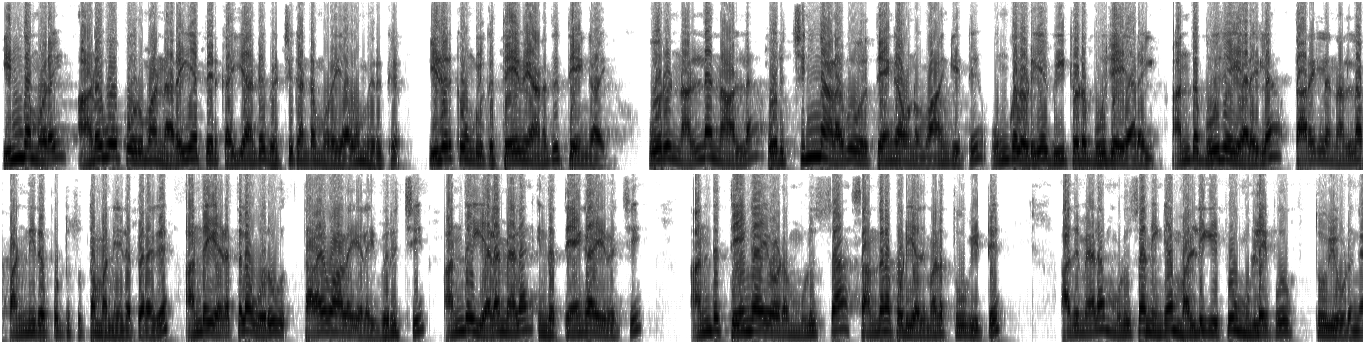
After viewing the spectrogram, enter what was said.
இந்த முறை அனுபவபூர்வமா நிறைய பேர் கையாண்டு வெற்றி கண்ட முறையாவும் இருக்கு. இதற்கு உங்களுக்கு தேவையானது தேங்காய். ஒரு நல்ல நாள்ல ஒரு சின்ன அளவு ஒரு தேங்காய் ஒண்ணு வாங்கிட்டு உங்களுடைய வீட்டோட பூஜை அறை. அந்த பூஜை அறையில தரையில நல்லா பன்னீரை போட்டு சுத்தம் பண்ணின பிறகு அந்த இடத்துல ஒரு தலைவாழை இலை விரிச்சு அந்த இலை மேல இந்த தேங்காயை வச்சு அந்த தேங்காயோட முழுசா சந்தன பொடி அது மேல தூவிட்டு அது மேல முழுசா நீங்க மல்லிகைப்பூ முல்லைப்பூ தூவி விடுங்க.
